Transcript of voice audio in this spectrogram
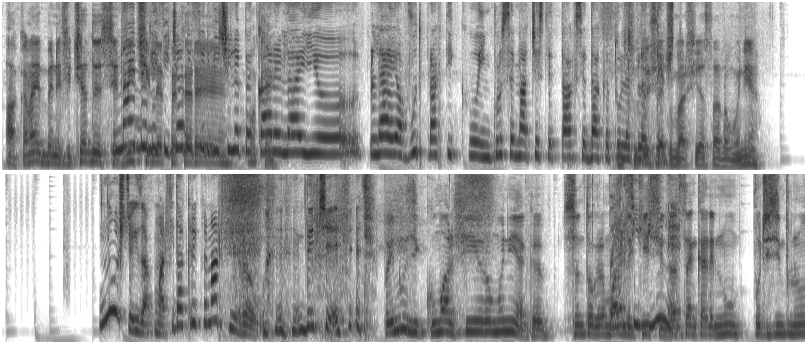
A, că n-ai beneficiat de N-ai serviciile beneficiat pe care... de serviciile pe Ok. care le-ai, uh, le-ai avut practic incluse în aceste taxe dacă tu le Tu dai seama plătești. cum ar fi asta în România? Nu știu exact cum ar fi, dar cred că n-ar fi rău. De ce? Păi nu zic cum ar fi în România, că sunt o grămadă Păi ar de fi chestii bine. de astea în care nu, pur și simplu nu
